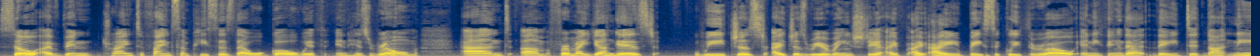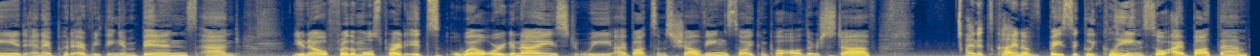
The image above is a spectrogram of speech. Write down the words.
so I've been trying to find some pieces that will go with in his room. And um, for my youngest, we just i just rearranged it. I, I i basically threw out anything that they did not need and i put everything in bins. And you know for the most part it's well organized. We i bought some shelving so i can put all their stuff. And it's kind of basically clean. So i bought them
